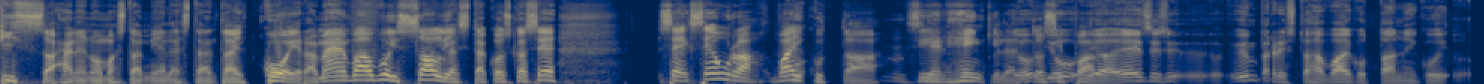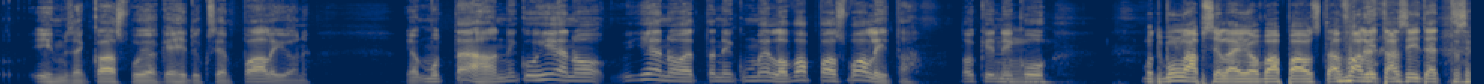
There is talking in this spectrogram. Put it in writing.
kissa hänen omasta mielestään, tai koira. Mä en vaan voi sallia sitä, koska se, se seura vaikuttaa Mm. siihen henkilöön tosi ju- paljon. Ja ei siis ympäristöhän vaikuttaa niinku ihmisen kasvuun ja kehitykseen paljon. Ja, mutta tämähän on niinku hienoa, hienoa, että niinku meillä on vapaus valita. Toki Mm. niinku, Mutta mun lapsella ei ole vapausta valita siitä, että se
